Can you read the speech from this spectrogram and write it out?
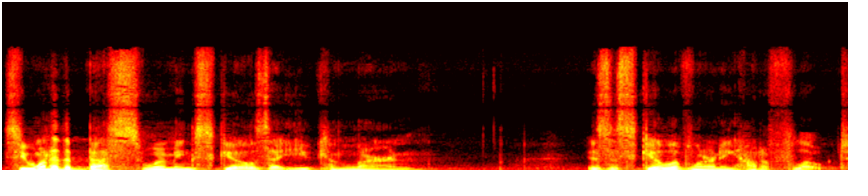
See, one of the best swimming skills that you can learn is the skill of learning how to float.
